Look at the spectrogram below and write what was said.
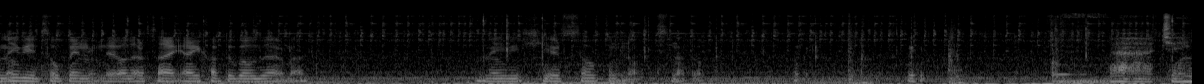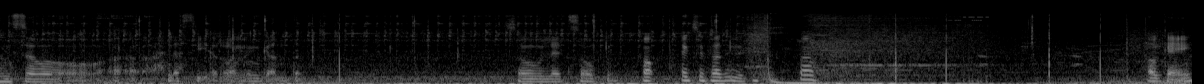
Maybe it's open in the other side. I have to go there, but maybe here's open. No, it's not open. Okay. ah, chainsaw. Ah, la sierra me encanta. So let's open. Oh, exit facility. Oh. Okay.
